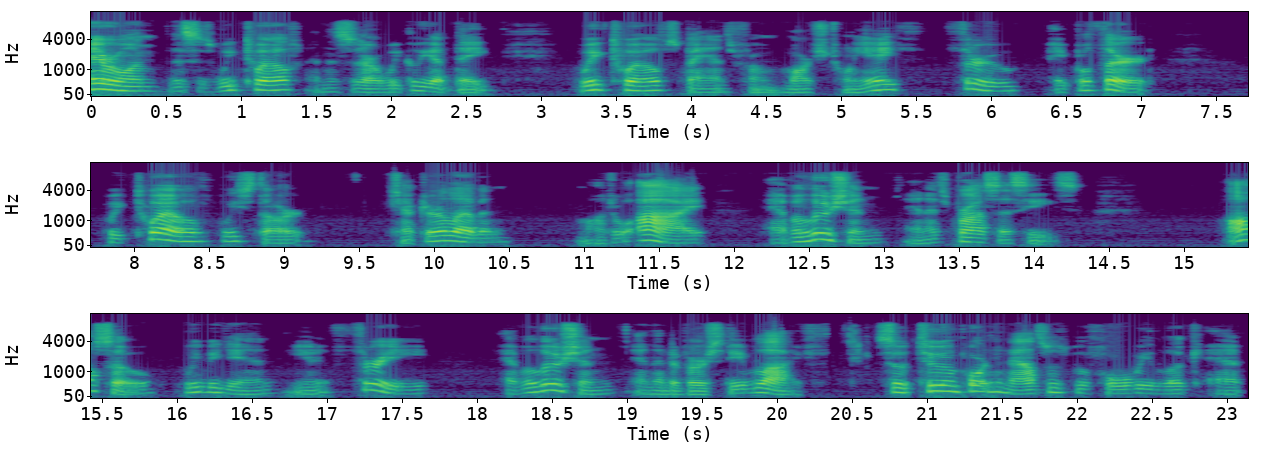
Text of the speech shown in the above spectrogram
Hey everyone, this is week 12 and this is our weekly update. Week 12 spans from March 28th through April 3rd. Week 12 we start chapter 11, module I, evolution and its processes. Also, we begin unit 3, evolution and the diversity of life. So two important announcements before we look at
